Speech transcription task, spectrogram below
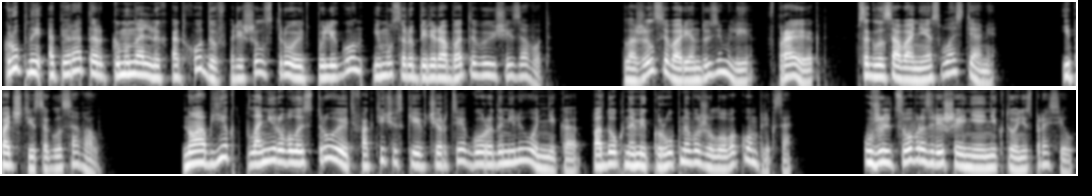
Крупный оператор коммунальных отходов решил строить полигон и мусороперерабатывающий завод. Вложился в аренду земли, в проект, в согласование с властями. И почти согласовал. Но объект планировалось строить фактически в черте города-миллионника, под окнами крупного жилого комплекса. У жильцов разрешения никто не спросил.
